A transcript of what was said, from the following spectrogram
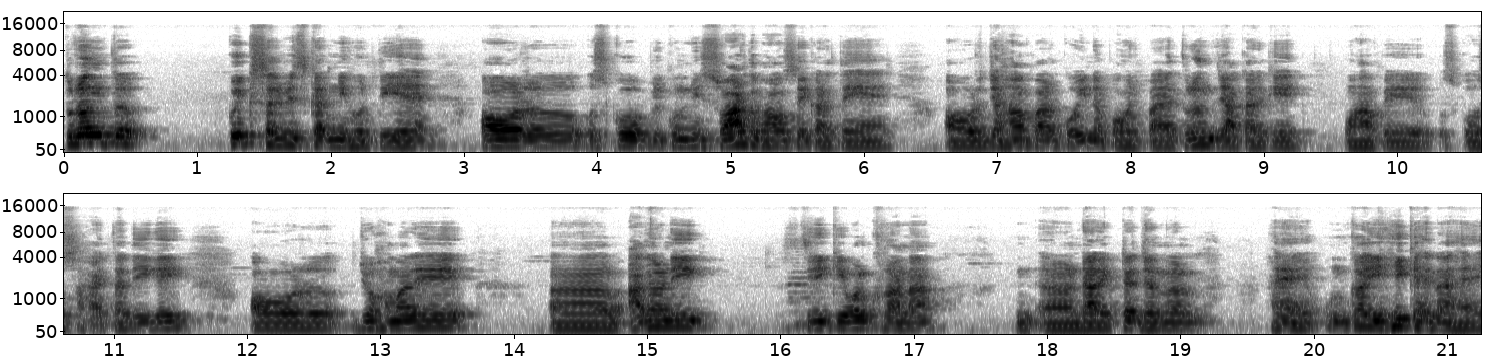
तुरंत क्विक सर्विस करनी होती है और उसको बिल्कुल निस्वार्थ भाव से करते हैं और जहाँ पर कोई न पहुँच पाए तुरंत जा कर के वहाँ पे उसको सहायता दी गई। और जो हमारे आदरणीय श्री केवल खुराना डायरेक्टर जनरल हैं, उनका यही कहना है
